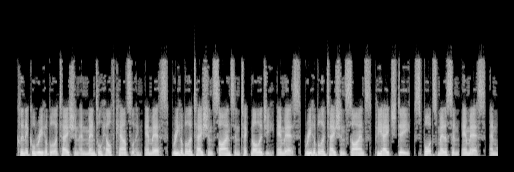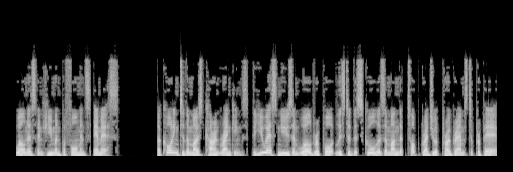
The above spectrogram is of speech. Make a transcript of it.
clinical rehabilitation and mental health Health Counseling MS, Rehabilitation Science and Technology MS, Rehabilitation Science PhD, Sports Medicine MS, and Wellness and Human Performance MS. According to the most current rankings, the U.S. News & World Report listed the school as among the top graduate programs to prepare,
